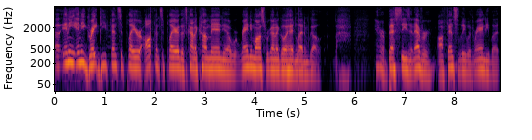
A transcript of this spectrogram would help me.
uh, any any great defensive player, offensive player that's kind of come in. You know, Randy Moss, we're going to go ahead and let him go. We had our best season ever offensively with Randy, but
